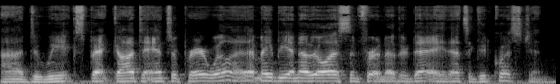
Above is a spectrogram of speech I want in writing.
Uh, do we expect God to answer prayer? Well, that may be another lesson for another day. That's a good question.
